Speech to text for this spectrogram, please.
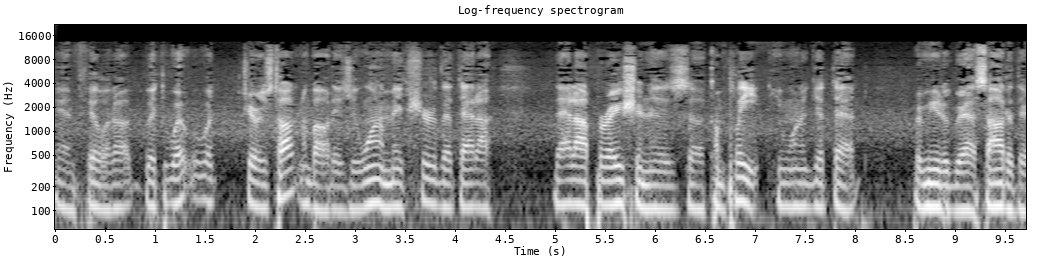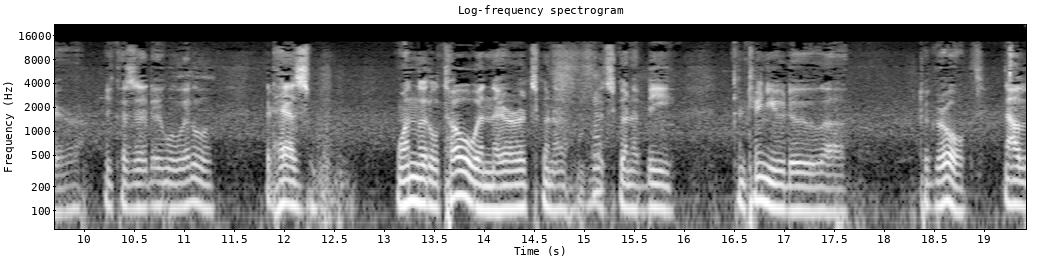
and fill it up. But what what Jerry's talking about is you want to make sure that that uh, that operation is uh, complete. You want to get that Bermuda grass out of there because it, it will it'll it has one little toe in there. It's gonna it's gonna be continue to uh, to grow. Now,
